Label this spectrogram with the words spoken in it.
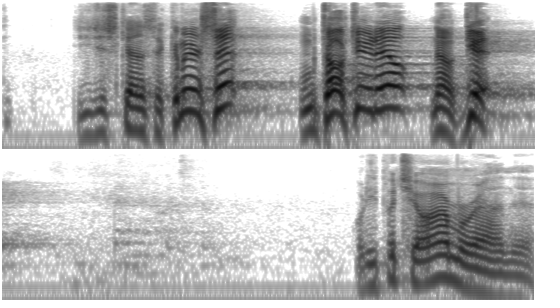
Do you just kind of say, Come here and sit. I'm going to talk to you now. Now, get. Or do you put your arm around them?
